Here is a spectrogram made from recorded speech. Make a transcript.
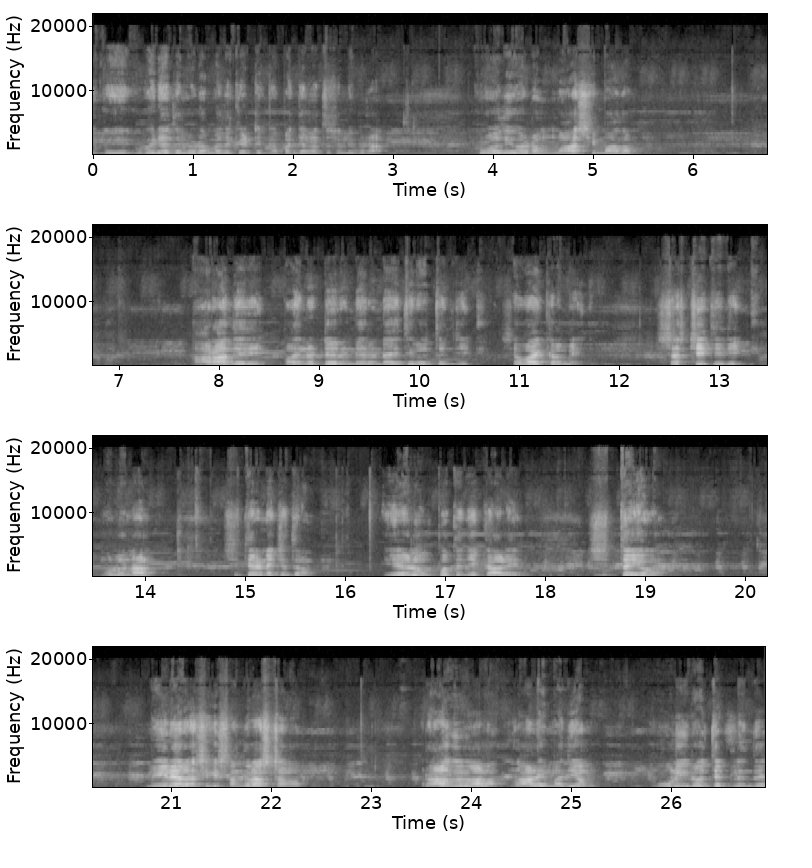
இப்போ வீடியோ தள்ளி விடாமல் இதை கேட்டுங்க. பஞ்சாங்கத்தை சொல்லிவிடுறேன் குரோதி வருடம் மாசி மாதம் ஆறாம் தேதி பதினெட்டு ரெண்டு ரெண்டாயிரத்தி இருபத்தஞ்சி செவ்வாய்க்கிழமை சஷ்டி திதி முழு நாள் சித்திரை நட்சத்திரம் ஏழு முப்பத்தஞ்சு காலை சித்த யோகம். மீன ராசிக்கு சந்திராஷ்டமம். ராகு காலம் நாளை மதியம் மூணு இருபத்தெட்டுலேருந்து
